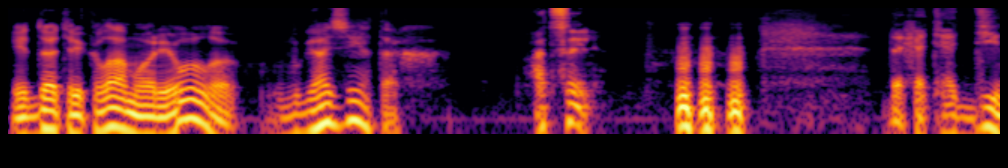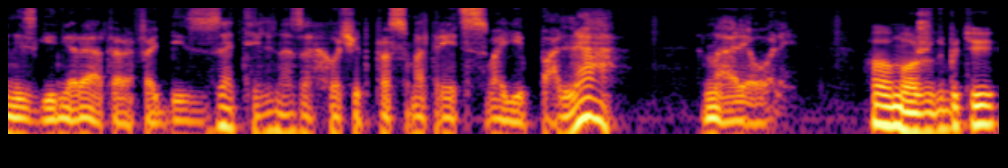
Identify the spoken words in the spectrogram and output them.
и дать рекламу «Ореола» в газетах. А цель? Да хоть один из генераторов обязательно захочет просмотреть свои поля на «Ореоле». А может быть и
